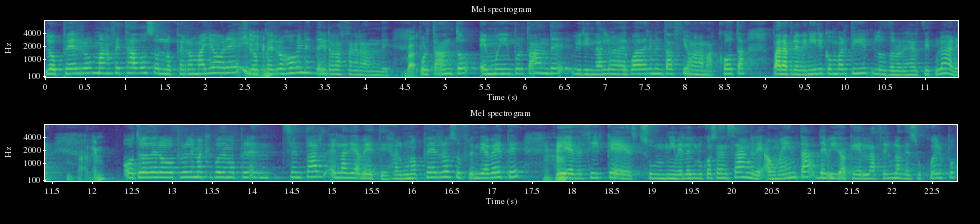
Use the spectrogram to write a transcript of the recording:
Los perros más afectados son los perros mayores y los perros jóvenes de raza grande. Por tanto, es muy importante brindarle una adecuada alimentación a la mascota para prevenir y combatir los dolores articulares. Otro de los problemas que podemos presentar es la diabetes. Algunos perros sufren diabetes y es decir que su nivel de glucosa en sangre aumenta debido a que las células de su cuerpo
